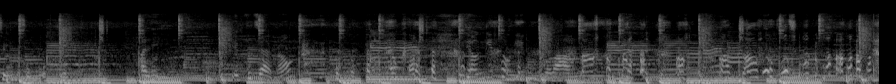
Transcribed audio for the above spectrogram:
찍어서 먹고 아니 예쁘지 않아? 연기통이 뭐라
